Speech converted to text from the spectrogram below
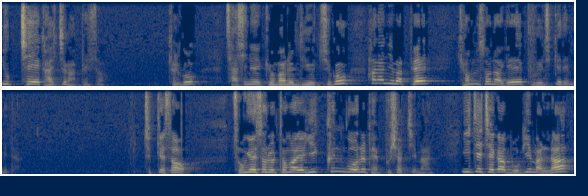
육체의 갈증 앞에서 결국 자신의 교만을 뉘우치고 하나님 앞에 겸손하게 부르짖게 됩니다. 주께서 종의 손을 통하여 이 큰 구원을 베푸셨지만 이제 제가 목이 말라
